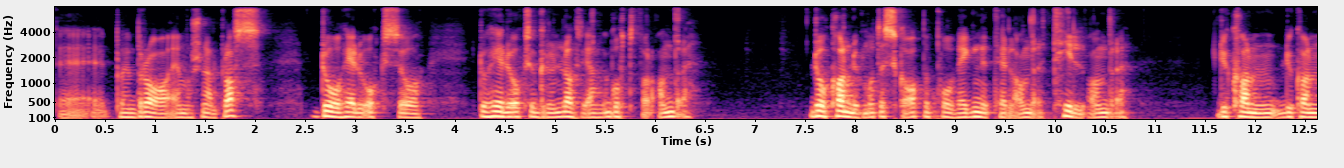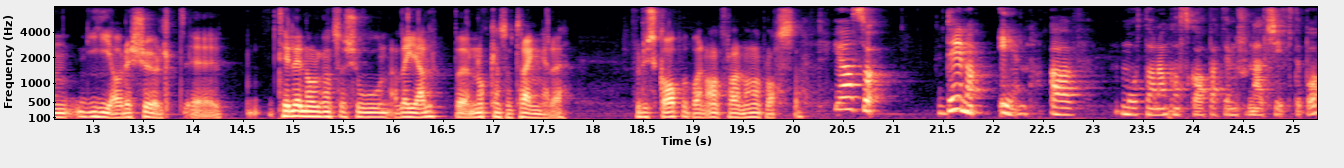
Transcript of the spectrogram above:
eh, på en bra emosjonell plass, da har du også da har du også grunnlag til å gjøre noe godt for andre. Da kan du på en måte skape på vegne til andre, til andre. Du kan, du kan gi av deg sjøl eh, til en organisasjon, eller hjelpe noen som trenger det. For du skaper på en, fra en annen plass. Da. Ja, så det er nå én av måtene han kan skape et emosjonelt skifte på.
